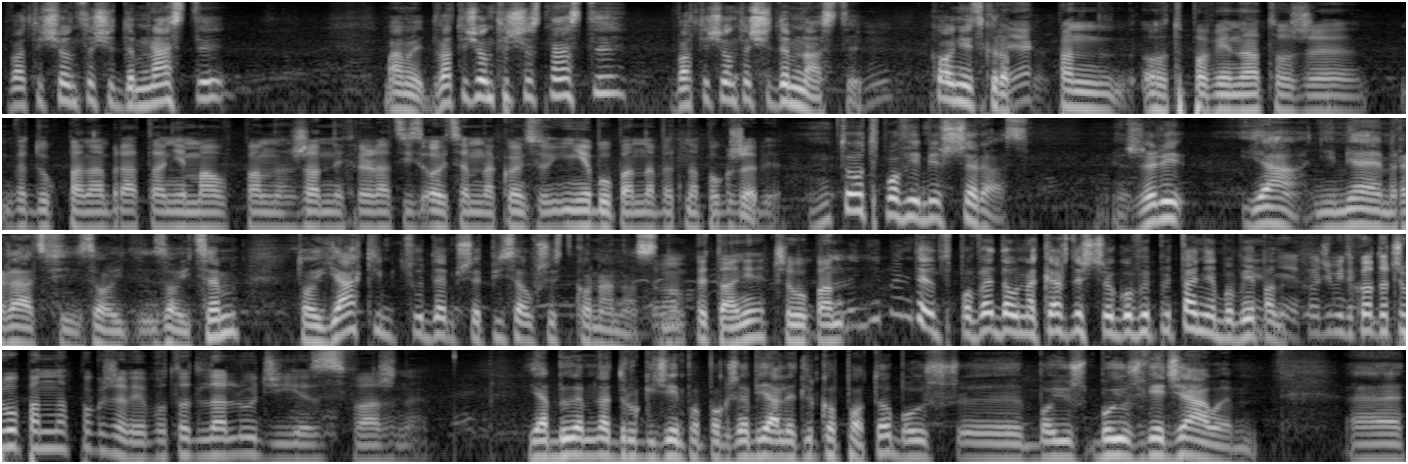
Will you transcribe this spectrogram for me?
2017 mamy 2016, 2017. Koniec A kropka. jak pan odpowie na to, że według pana brata nie miał pan żadnych relacji z ojcem na końcu i nie był pan nawet na pogrzebie? No To odpowiem jeszcze raz. Jeżeli ja nie miałem relacji z, oj- z ojcem, to jakim cudem przepisał wszystko na nas? No. mam pytanie, czy był pan... Ale nie będę odpowiadał na każde szczegółowe pytanie, bo wie pan, Nie, nie, chodzi mi tylko o to, czy był pan na pogrzebie, bo to dla ludzi jest ważne. ja byłem na drugi dzień po pogrzebie, ale tylko po to, bo już, y, bo już, bo już wiedziałem. E,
